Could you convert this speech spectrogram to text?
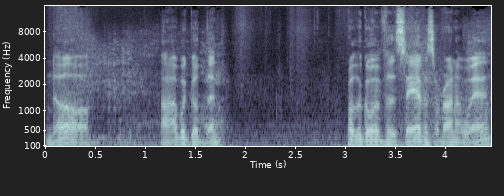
No. Ah, we're good then. Probably going for the save as I ran away.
